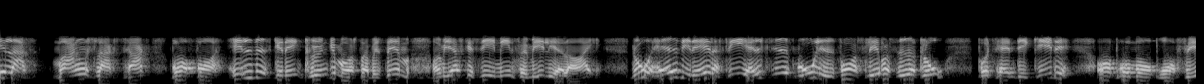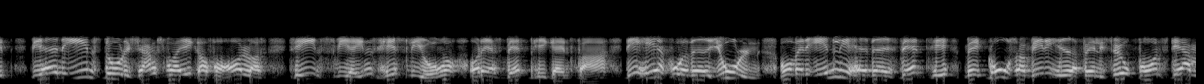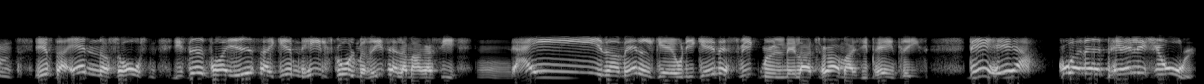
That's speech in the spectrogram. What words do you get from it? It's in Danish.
Ellers mange slags tak. Hvorfor helvede skal den kynkemoster bestemme, om jeg skal se min familie eller ej? Nu havde vi det ellers lige altid mulighed for at slippe at sidde og glo på Tante Gitte og på morbror Fedt. Vi havde en enestående chance for ikke at forholde os til en svigerindes hæslige unger og deres vatpik af en far. Det her kunne have været julen, hvor man endelig havde været i stand til med god samvittighed at falde i søvn foran skærmen efter anden og sovsen, i stedet for at æde sig igennem en hel skål med risalamang og sige, nej, når mandelgaven igen er svikmøllen eller tør marcipangris. Det her kunne have været Palles jul.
